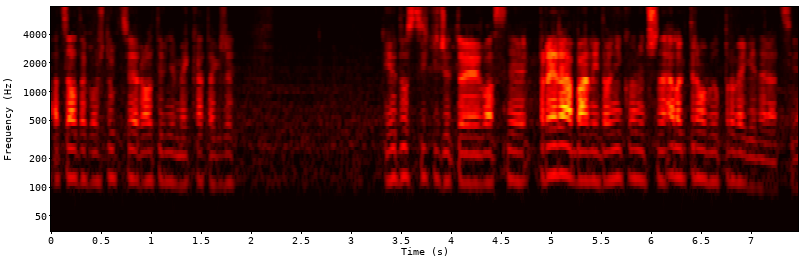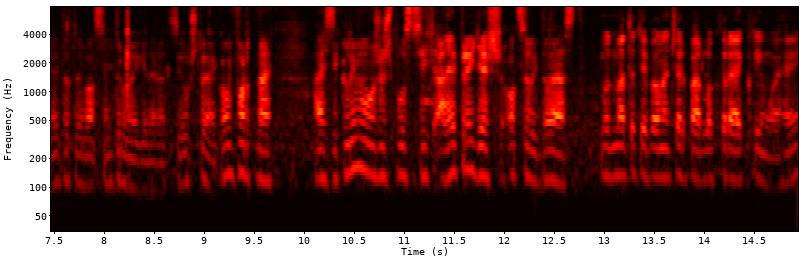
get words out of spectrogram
a celá tá konštrukcia je relatívne meká, takže je dosť cítiť, že to je vlastne prerábaný do nekonečna elektromobil prvej generácie. Toto je vlastne druhej generácie. Už to je komfortné, aj si klimu môžeš pustiť a neprídeš o celý dojazd. Má to tepelné čerpadlo, ktoré aj klimuje, hej?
